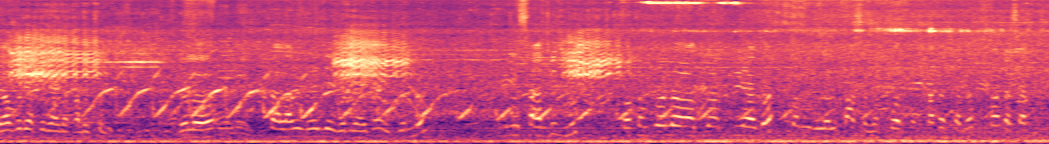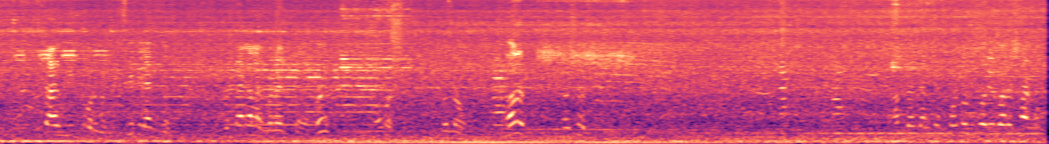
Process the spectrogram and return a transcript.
দোয়া করে আপনি গাড়িটা ভালো চলুন হলো কালার হয়ে যায় গাড়িটা এই জন্য সার্ভিস বুক প্রথম হলো আপনার দুই হাজার তবে হলো পাঁচ হাজার সাতাশ হাজার ছটা সার্ভিস টাইম লিক করবেন ফ্রি একদম টাকা লাগবে না একটা অবশ্যই ধন্যবাদ আপনাদেরকে প্রথম পরিবারে স্বাগত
